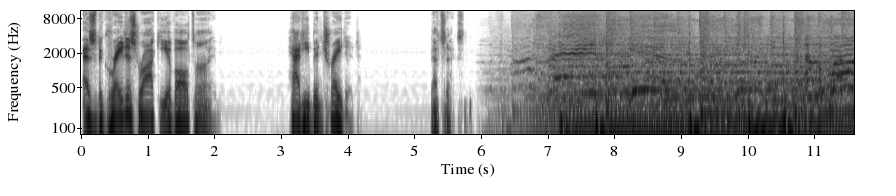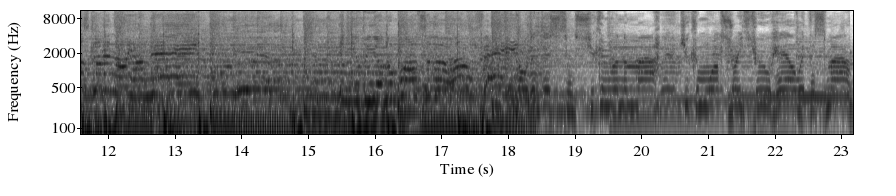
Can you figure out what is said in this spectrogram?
as the greatest Rocky of all time had he been traded? That's next. can walk straight through hell with a smile.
